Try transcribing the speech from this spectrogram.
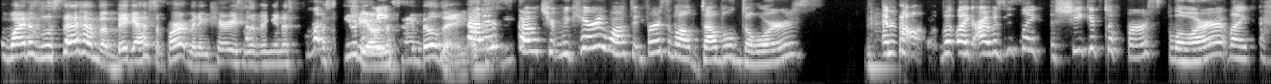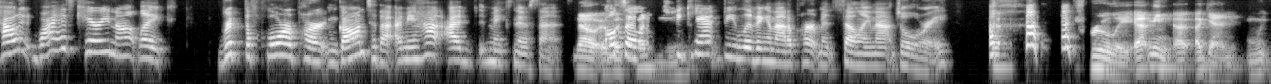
Why does Lisette have a big ass apartment and Carrie's living in a, a studio in the same building? That Okay. is so true. When Carrie walked in, first of all, double doors. And all- but like I was just like, she gets the first floor. Like, how did why has Carrie not like ripped the floor apart and gone to that? I mean, how I it makes no sense. no, it was Also, she can't be living in that apartment selling that jewelry. Truly, I mean, uh, again, we,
